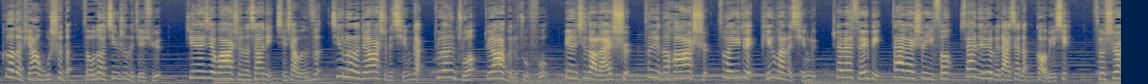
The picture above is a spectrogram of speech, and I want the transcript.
各自平安无事的走到今生的结局。今天接过阿史的三弟写下文字，记录了对阿史的情感，对恩卓、对阿鬼的祝福，并祈祷来世自己能和阿史做一对平凡的情侣。这篇随笔大概是一封三弟留给大家的告别信。此时，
